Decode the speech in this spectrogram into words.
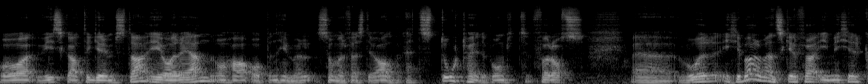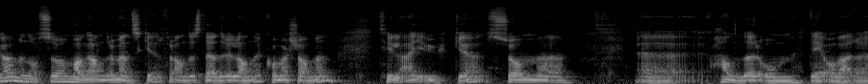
og vi skal til Grimstad i år igjen og ha Åpen himmel sommerfestival. Et stort høydepunkt for oss. Hvor ikke bare mennesker fra Imi-kirka, men også mange andre mennesker fra andre steder i landet kommer sammen til ei uke som handler om det å være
